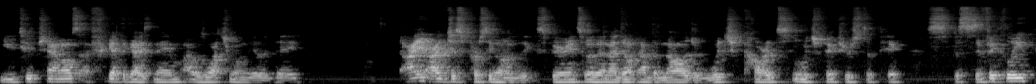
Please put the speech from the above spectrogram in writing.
YouTube channels. I forget the guy's name. I was watching one the other day. I, I just personally don't have the experience with it, and I don't have the knowledge of which cards and which pictures to pick specifically.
